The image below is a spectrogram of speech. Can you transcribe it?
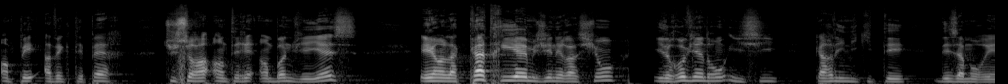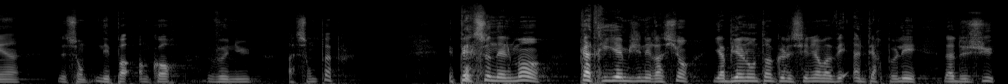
en paix avec tes pères. Tu seras enterré en bonne vieillesse, et en la quatrième génération, ils reviendront ici, car l'iniquité des Amoréens n'est pas encore venue à son peuple. Et personnellement, quatrième génération, il y a bien longtemps que le Seigneur m'avait interpellé là-dessus.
